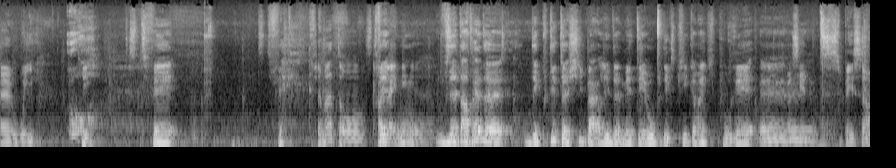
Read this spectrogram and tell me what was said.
Euh, oui. Ok. Tu fais. Tu fais. Ton Lightning. euh, Vous êtes en train de d'écouter Toshi parler de météo puis d'expliquer comment il pourrait euh, Essayer de dissiper ça. là.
